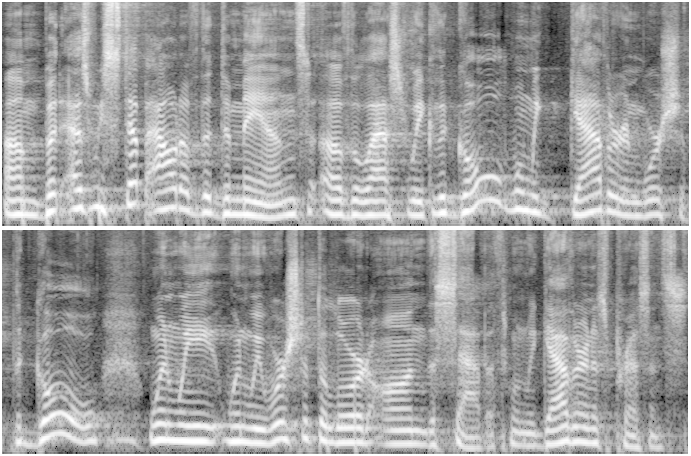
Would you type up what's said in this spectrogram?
Um, but as we step out of the demands of the last week, the goal when we gather and worship, the goal when we, when we worship the Lord on the Sabbath, when we gather in His presence,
